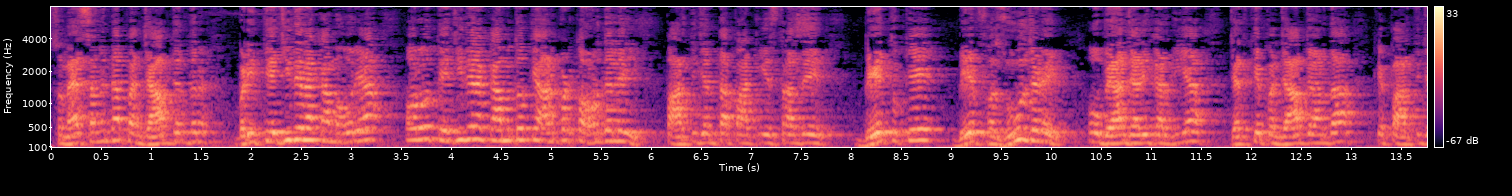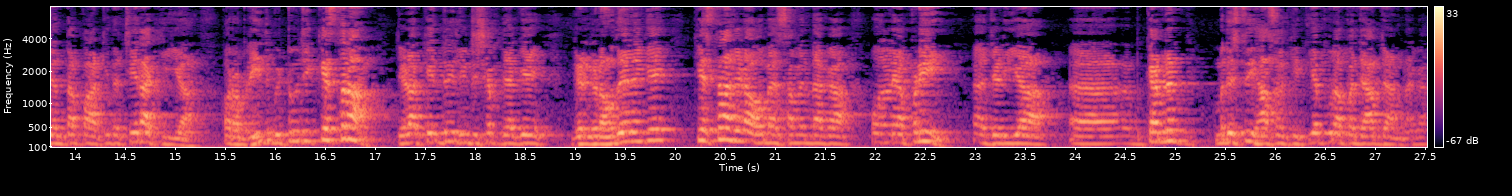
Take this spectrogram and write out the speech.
ਸੋ ਮੈਂ ਸਮਝਦਾ ਪੰਜਾਬ ਦੇ ਅੰਦਰ ਬੜੀ ਤੇਜ਼ੀ ਦੇ ਨਾਲ ਕੰਮ ਹੋ ਰਿਹਾ, ਔਰ ਉਹ ਤੇਜ਼ੀ ਦੇ ਨਾਲ ਕੰਮ ਤੋਂ ਧਿਆਨ ਭਟਕਾਉਣ ਦੇ ਲਈ ਭਾਰਤੀ ਜਨਤਾ ਪਾਰਟੀ ਇਸ ਤਰ੍ਹਾਂ ਦੇ ਬੇਤੁਕੇ, ਬੇਫਜ਼ੂਲ ਜਿਹੜੇ ਉਹ ਬਿਆਨ ਜਾਰੀ ਕਰਦੀ ਆ ਜਦਕਿ ਪੰਜਾਬ ਜਾਣਦਾ ਕਿ ਭਾਰਤੀ ਜਨਤਾ ਪਾਰਟੀ ਦਾ ਚਿਹਰਾ ਕੀ ਆ? ਔਰ ਅਮਰੀਤ ਬਿੱਟੂ ਜੀ ਕਿਸ ਤਰ੍ਹਾਂ ਜਿਹੜਾ ਕੇਂਦਰੀ ਲੀਡਰਸ਼ਿਪ ਦੇ ਅੱਗੇ ਗਿੜਗੜਾਉਂਦੇ ਨੇਗੇ? ਕਿਸ ਤਰ੍ਹਾਂ ਜਿਹੜਾ ਉਹ ਮੈਂ ਸਮਝਦਾਗਾ? ਉਹਨਾਂ ਨੇ ਆਪਣੀ ਜਿਹੜੀ ਆ ਕੈਬਨਿਟ ਮਿਨਿਸਟਰੀ ਹਾਸਲ ਕੀਤੀ ਆ, ਪੂਰਾ ਪੰਜਾਬ ਜਾਣਦਾਗਾ।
